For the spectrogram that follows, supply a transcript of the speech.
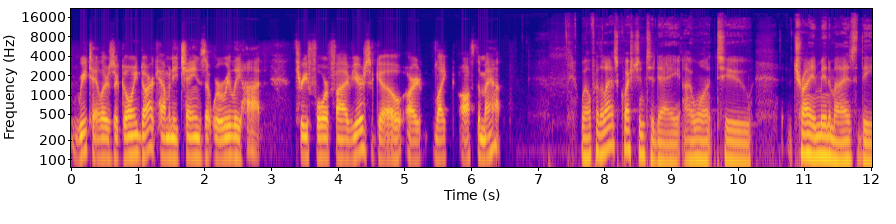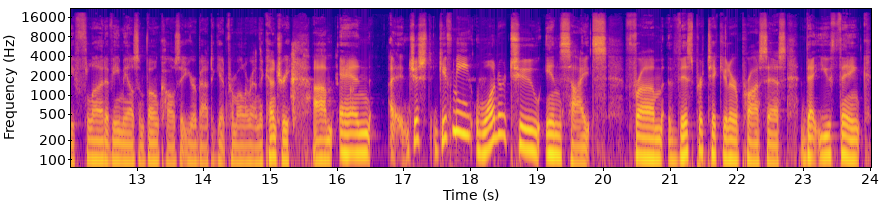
retailers are going dark, how many chains that were really hot three, four, five years ago are like off the map. Well, for the last question today, I want to try and minimize the flood of emails and phone calls that you're about to get from all around the country. Um, and uh, just give me one or two insights from this particular process that you think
